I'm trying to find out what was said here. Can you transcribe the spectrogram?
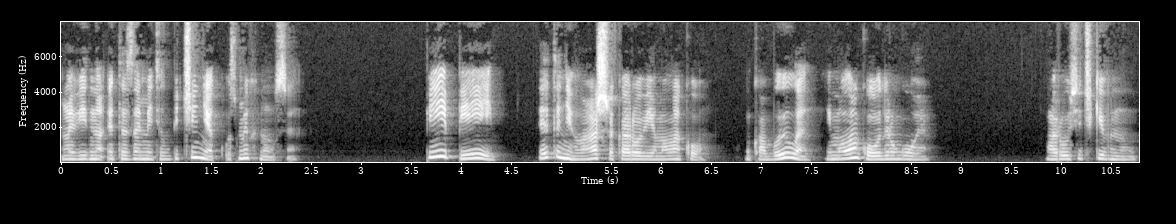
Видно, это заметил печенек, усмехнулся. «Пей, пей, это не ваше коровье молоко. У кобылы и молоко другое. Русич кивнул.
